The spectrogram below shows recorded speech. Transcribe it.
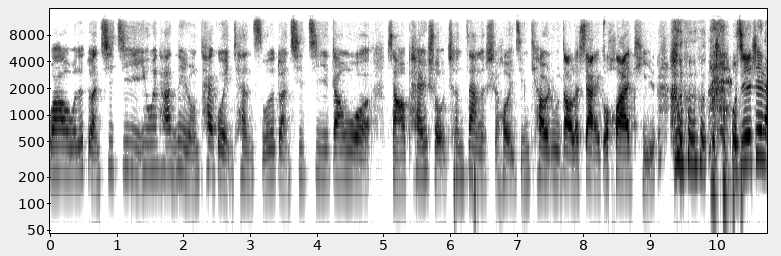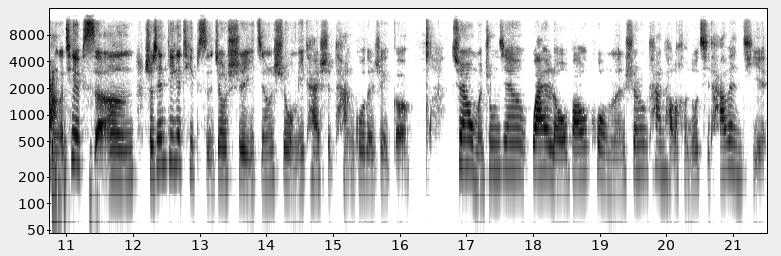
哇，我的短期记忆，因为它内容太过 intense，我的短期记忆，当我想要拍手称赞的时候，已经跳入到了下一个话题。我觉得这两个 tips，嗯，首先第一个 tips 就是已经是我们一开始谈过的这个，虽然我们中间歪楼，包括我们深入探讨了很多其他问题。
